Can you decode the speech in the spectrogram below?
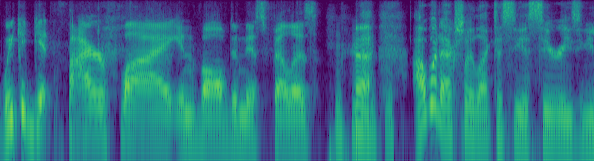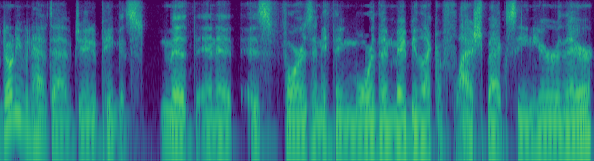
we could get Firefly involved in this, fellas. I would actually like to see a series, and you don't even have to have Jada Pinkett Smith in it as far as anything more than maybe like a flashback scene here or there,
